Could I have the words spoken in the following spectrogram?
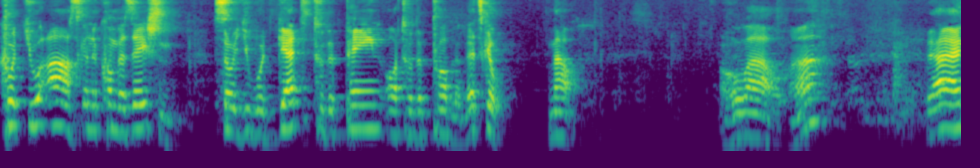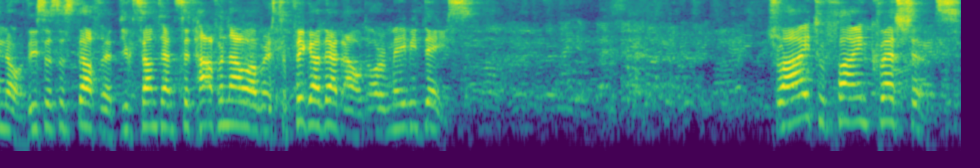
could you ask in a conversation so you would get to the pain or to the problem. Let's go. Now. Oh wow, huh? Yeah, I know. This is the stuff that you sometimes sit half an hour with to figure that out, or maybe days. Try to find questions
